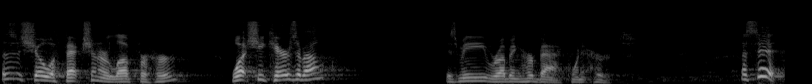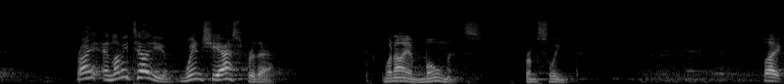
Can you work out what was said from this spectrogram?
Doesn't show affection or love for her. What she cares about is me rubbing her back when it hurts. That's it. Right? And let me tell you, when she asked for that, when I am moments from sleep. Like,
